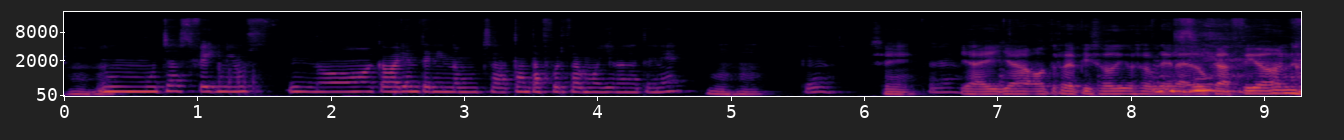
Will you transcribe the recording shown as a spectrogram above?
Ujú, muchas fake news no acabarían teniendo mucha tanta fuerza como llegan a tener, ujú. creo. Sí. Pero- Y ahí ya otro episodio sobre la educación.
